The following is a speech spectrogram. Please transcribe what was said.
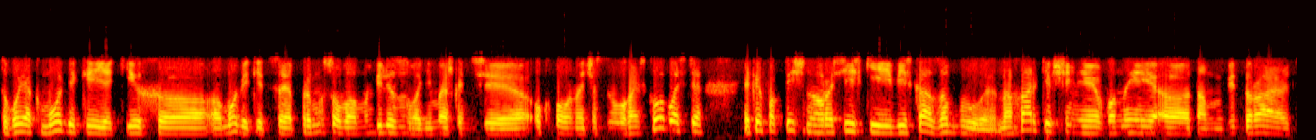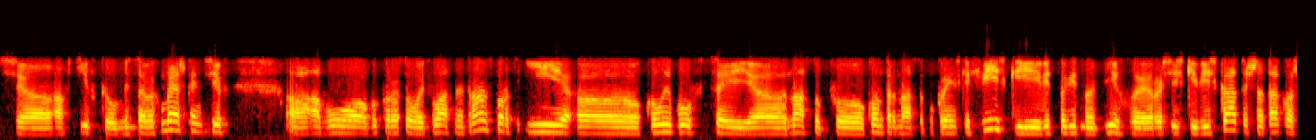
того, як мобіки, яких мобіки це примусово мобілізовані мешканці окупованої частини Луганської області, яких фактично російські війська забули на Харківщині. Вони там відбирають автівки у місцевих мешканців. Або використовують власний транспорт, і е, коли був цей е, наступ, е, контрнаступ українських військ, і відповідно бігли російські війська, точно також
